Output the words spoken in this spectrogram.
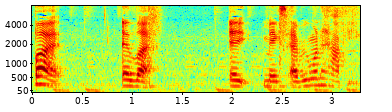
but it let it makes everyone happy.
